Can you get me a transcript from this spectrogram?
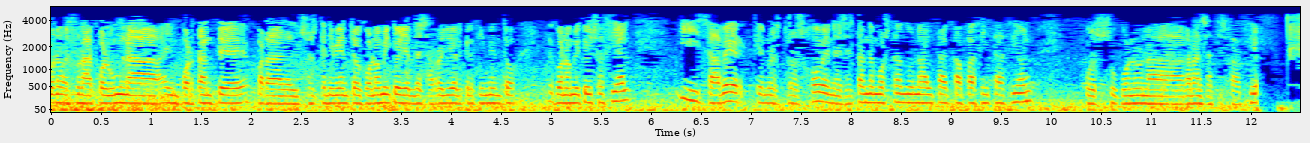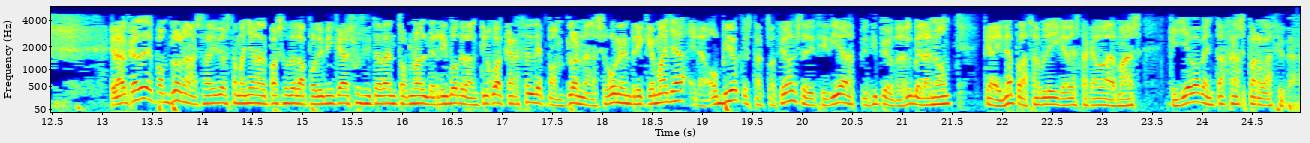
bueno, es una columna importante para el sostenimiento económico y el desarrollo del crecimiento económico y social. Y saber que nuestros jóvenes están demostrando una alta capacitación, pues supone una gran satisfacción. El alcalde de Pamplona ha salido esta mañana al paso de la polémica suscitada en torno al derribo de la antigua cárcel de Pamplona. Según Enrique Maya, era obvio que esta actuación se decidía a principios del verano, que era inaplazable y que ha destacado además que lleva ventajas para la ciudad.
